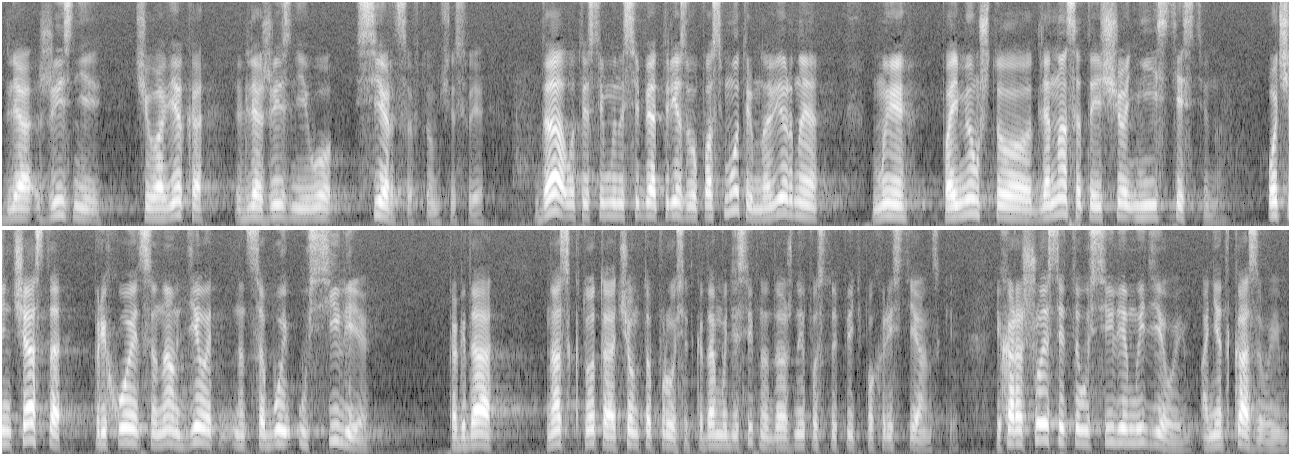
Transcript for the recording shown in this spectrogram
для жизни человека, для жизни его сердца в том числе. Да, вот если мы на себя трезво посмотрим, наверное, мы поймем, что для нас это еще неестественно. Очень часто приходится нам делать над собой усилия, когда нас кто-то о чем-то просит, когда мы действительно должны поступить по-христиански. И хорошо, если это усилие мы делаем, а не отказываем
